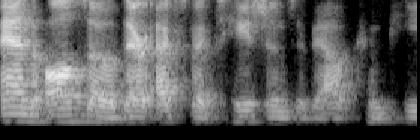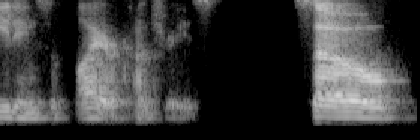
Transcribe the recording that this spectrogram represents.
and also their expectations about competing supplier countries. So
